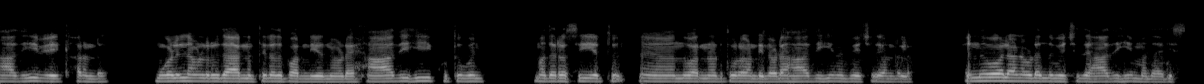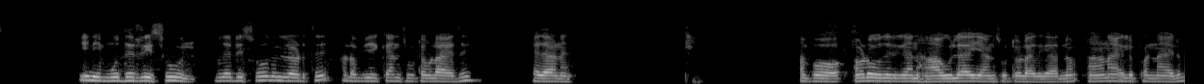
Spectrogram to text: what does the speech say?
ഹാദിഹി ഉപയോഗിക്കാറുണ്ട്. മുകളിൽ നമ്മളൊരു ഉദാഹരണത്തിൽ അത് പറഞ്ഞിരുന്നു. അവിടെ ഹാദിഹി കുത്തുബുൻ മദറസിയത്തു എന്ന് പറഞ്ഞിടത്തൂടെ കണ്ടില്ല? അവിടെ ഹാദിഹി എന്ന് ഉപയോഗിച്ചത് കണ്ടല്ലോ. എന്നുപോലാണ് ഇവിടെ എന്ത് ഉപയോഗിച്ചത്? ഹാദിഹി മദാരിസ്. ഇനി മുദറിസൂൻ മുദറിസൂൻ എന്നുള്ളടത്ത് അവിടെ ഉപയോഗിക്കാൻ സൂട്ടബിൾ ആയത് ഏതാണ്? അപ്പോ അവിടെ ഉദരിക്കാൻ ഹാവുലായി ആണ് സൂട്ടബിൾ ആയത്. കാരണം ആണായാലും പെണ്ണായാലും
